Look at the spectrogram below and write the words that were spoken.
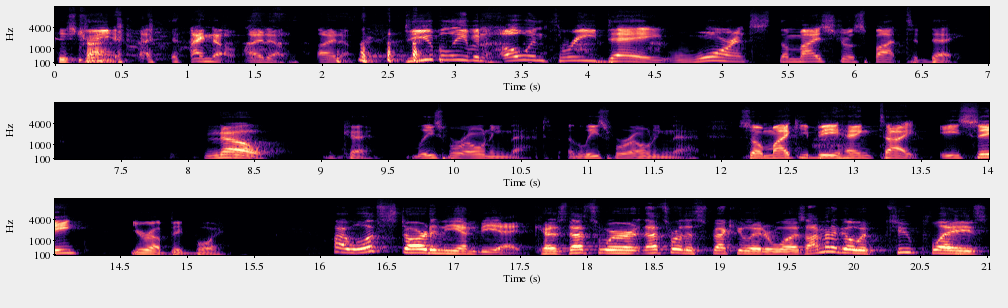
He's trying. you- I know, I know, I know. Do you believe an 0 and 3 day warrants the maestro spot today? No. Okay. At least we're owning that. At least we're owning that. So, Mikey B, hang tight. EC, you're up, big boy. All right, well, let's start in the NBA because that's where that's where the speculator was. I'm going to go with two plays.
